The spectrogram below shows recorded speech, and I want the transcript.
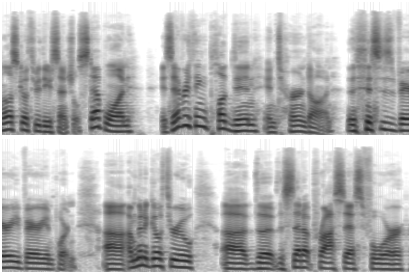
well, let's go through the essentials step one is everything plugged in and turned on? This is very, very important. Uh, I'm going to go through uh, the the setup process for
